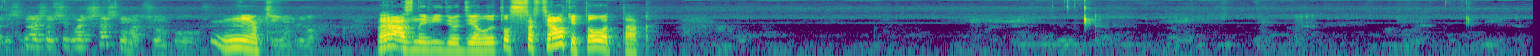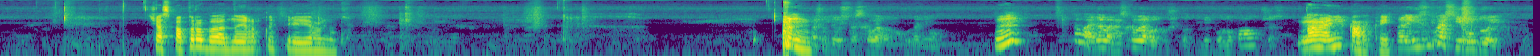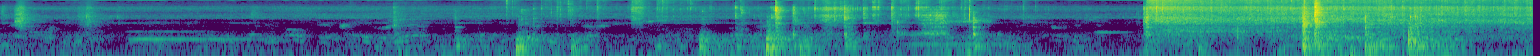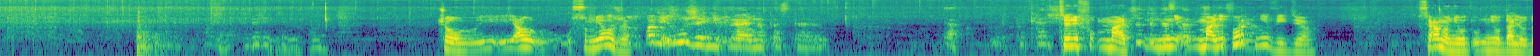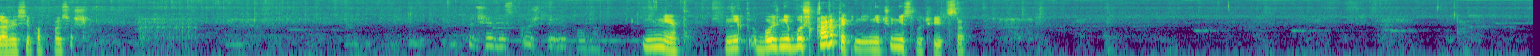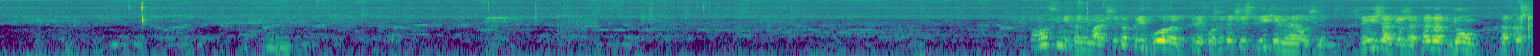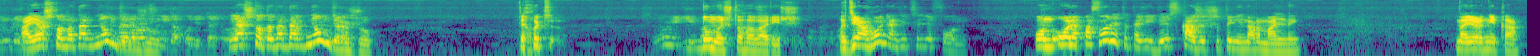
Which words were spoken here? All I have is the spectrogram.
Ты собираешься все два часа снимать съемку? Нет. Разные видео делаю. То со стиралки, то вот так. Сейчас попробую одной рукой перевернуть. Почему ты на сковородку уронил? Давай, давай, на сковородку, что телефон упал сейчас. Ага, не каркай. Али, не занимайся ерундой. Че, я сумел же? Уже неправильно поставил. Телефон, мать, не, ма, не порт мне видео. Все равно не, не удалю, даже если попросишь. Ты что, рискуешь телефоном? Нет. Не, не будешь каркать, ни- ничего не случится. Он вообще не понимает, что это прибор, этот телефон, что это чувствительное очень. Что нельзя держать над огнем, на кастрюле. А я что, над огнем Наверное, держу? вообще не до этого. Я что, да над огнем держу? Ты хоть Ну, иди, думаешь, что говоришь? Где огонь, а где телефон? Он, Оля посмотрит это видео и скажет, что ты ненормальный. Наверняка.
